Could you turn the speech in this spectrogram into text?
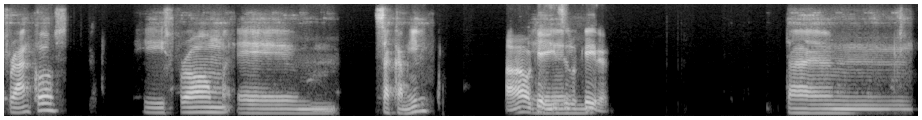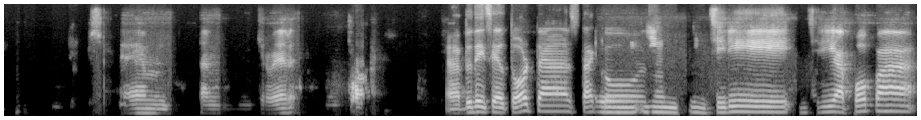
Franco's. He's from um, Sacamil. Ah, okay, um, located. Tam- em, tam- quiero ver. Uh, do they sell tortas, tacos? In, in city, in city Apopa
